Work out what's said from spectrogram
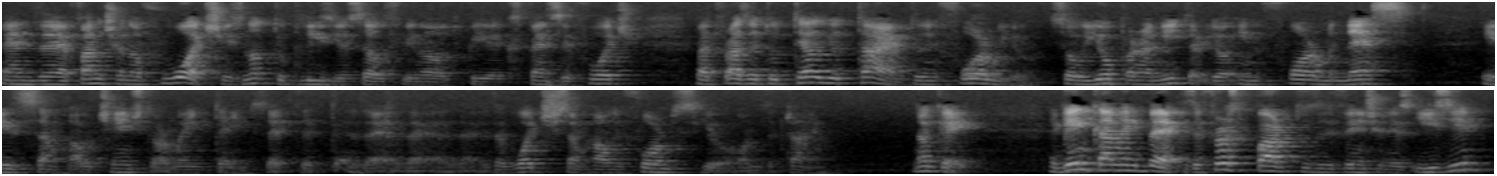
And the function of watch is not to please yourself, you know, to be expensive watch, but rather to tell you time, to inform you. So your parameter, your informness is somehow changed or maintained. That, that the, the, the, watch somehow informs you on the time. Okay, again coming back, the first part of the definition is easy.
